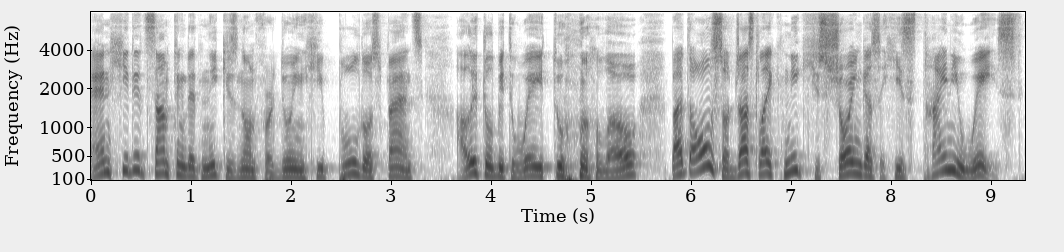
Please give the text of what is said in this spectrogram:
and he did something that Nick is known for doing, he pulled those pants a little bit way too low, but also just like Nick, he's showing us his tiny waist.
